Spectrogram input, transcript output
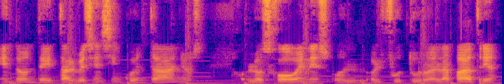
en donde tal vez en 50 años los jóvenes o el, futuro de la patria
